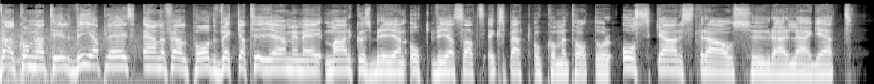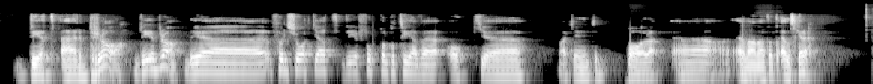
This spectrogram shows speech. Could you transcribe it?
Välkomna till Viaplays NFL-podd vecka 10 med mig Marcus Brien och Viasats expert och kommentator Oskar Strauss. Hur är läget? Det är bra. Det är bra. Det är fulltråkat, det är fotboll på tv och eh, man kan ju inte bara eh, en annat att älska det.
